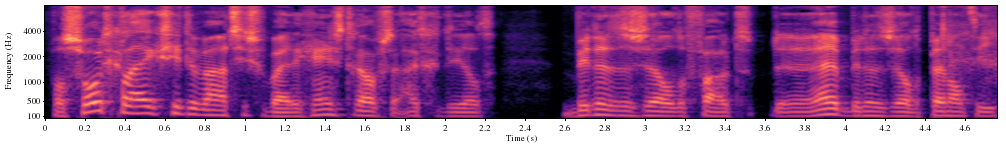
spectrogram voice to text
van soortgelijke situaties waarbij er geen straf is uitgedeeld binnen dezelfde fout, de, hè, binnen dezelfde penalty.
